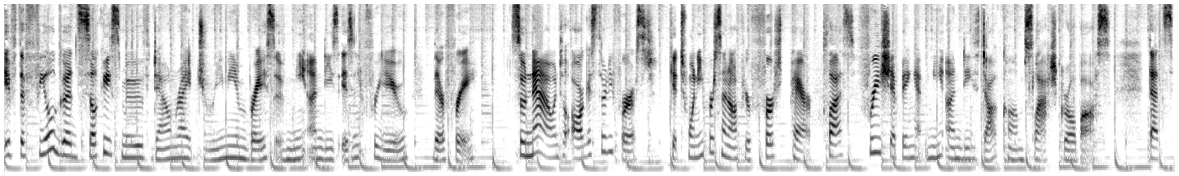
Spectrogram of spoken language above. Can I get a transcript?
If the feel-good, silky smooth, downright dreamy embrace of MeUndies isn't for you, they're free. So now until August 31st, get 20% off your first pair, plus free shipping at MeUndies.com slash girlboss. That's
